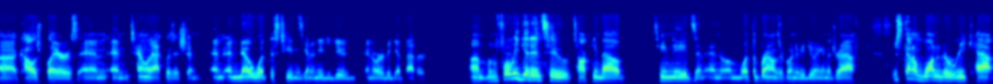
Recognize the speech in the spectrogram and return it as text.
uh, college players and and talent acquisition, and and know what this team is going to need to do in order to get better. Um, but before we get into talking about team needs and and um, what the Browns are going to be doing in the draft, I just kind of wanted to recap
